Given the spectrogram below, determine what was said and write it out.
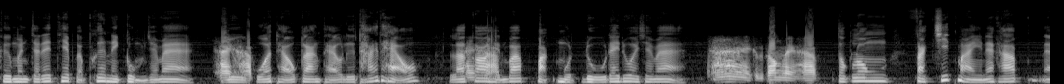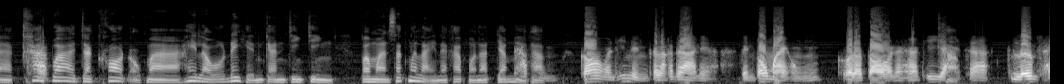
คือมันจะได้เทียบกับเพื่อนในกลุ่มใช่ไหมใช่อยู่ครับหัวแถวกลางแถวหรือท้ายแถว แล้วก็ใช่ครับเห็นว่าปักหมุดดูได้ด้วยใช่ไหมใช่ถูกต้องเลยครับ ตกลงแฟกชีตใหม่นะครับอ่าคาดครับว่าจะคลอดออกมาให้เราได้เห็นกันจริง ๆ ประมาณสักเมื่อไหร่นะครับหมอนัดย้ำหน่อยครับผม ก็วันที่หนึ่งกรกฎาเนี่ย เป็นเป้าหมายของกรตนะฮะ ที่อยาคกรับจะเริ่มใช้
